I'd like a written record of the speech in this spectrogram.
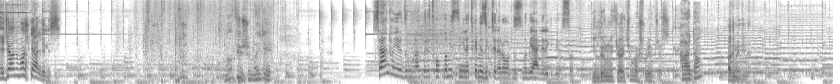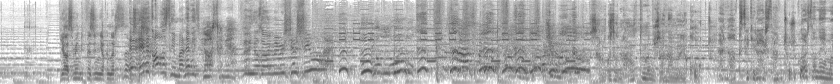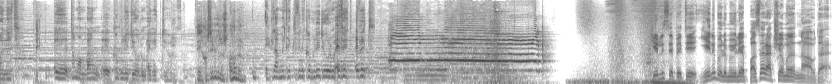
Ece Hanım hoş geldiniz. Ne yapıyorsun Hayri? Sen hayırdır Murat böyle toplamışsın yine temizlikçiler ordusunu bir yerlere gidiyorsun. Yıldırım nikahı için başvuru yapacağız. Pardon? Hadi Medine. Yasemin Bitmez'in yakınları sizler misiniz? Evet ablasıyım ben evet. Yasemin. Feyyaz ölmemiş yaşıyor. Sen bu kıza ne yaptın da bu senden böyle korktu? Ben hapse girersem çocuklar sana emanet. Ee, tamam ben e, kabul ediyorum evet diyorum. Ne hapse mi giriyorsun? Anlamıyorum. Evlenme teklifini kabul ediyorum evet evet. Kirli Sepeti yeni bölümüyle pazar akşamı Now'da.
